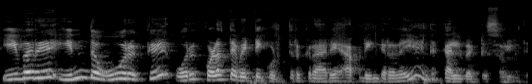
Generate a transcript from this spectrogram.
இவர் இந்த ஊருக்கு ஒரு குளத்தை வெட்டி கொடுத்துருக்கிறாரு அப்படிங்கிறதையும் இந்த கல்வெட்டு சொல்லுது.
